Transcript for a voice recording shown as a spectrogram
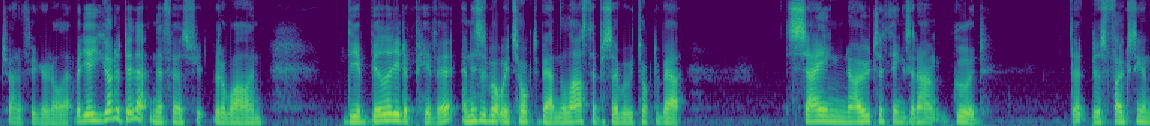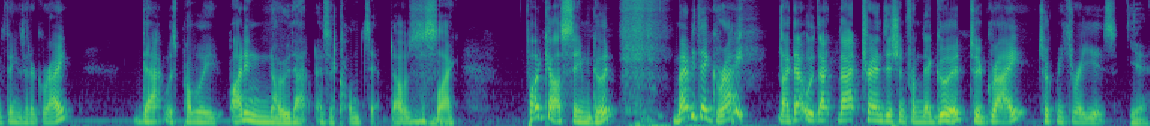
trying to figure it all out. But yeah, you got to do that in the first few, little while, and the ability to pivot. And this is what we talked about in the last episode, where we talked about saying no to things that aren't good, that just focusing on things that are great. That was probably I didn't know that as a concept. I was just hmm. like, podcasts seem good, maybe they're great. Like that was that that transition from they're good to great took me three years. Yeah.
